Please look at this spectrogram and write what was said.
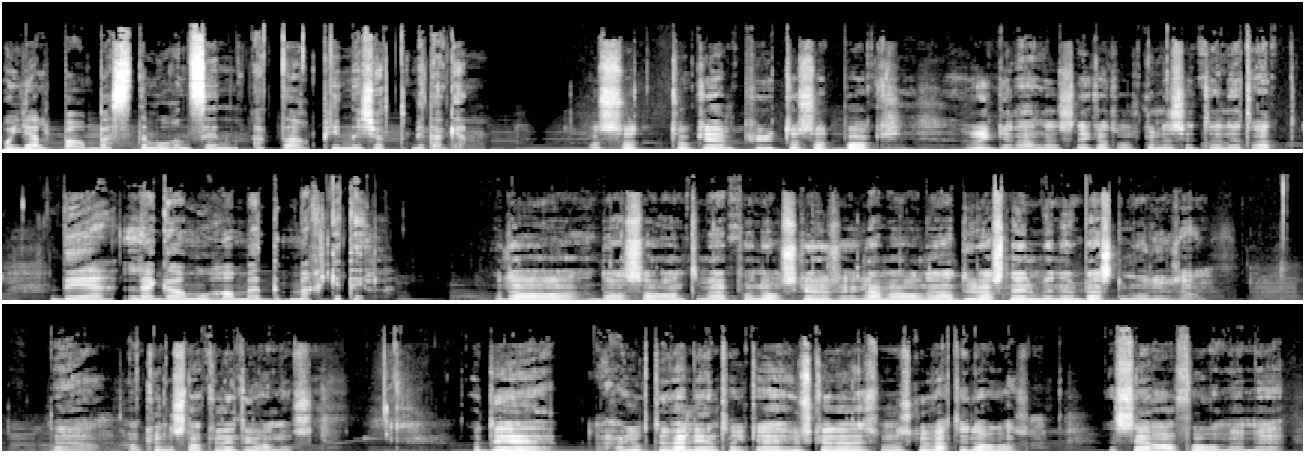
og hjelper bestemoren sin etter pinnekjøttmiddagen. Og så tok jeg en pute og satt bak ryggen hennes, slik at hun skulle sitte litt rett. Det legger Mohammed merke til. Og da, da sa han til meg på norsk, jeg glemmer aldri, at du er snill med din bestemor, du, sa han. Det, han kunne snakke litt grann norsk. Og det har gjort det veldig inntrykk. Jeg husker det som det skulle vært i dag, altså. Jeg ser han for meg med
